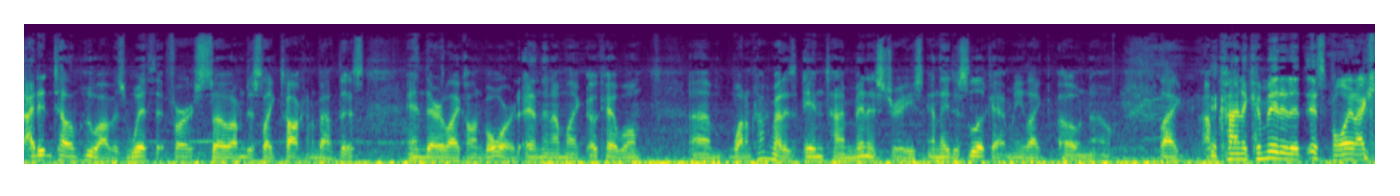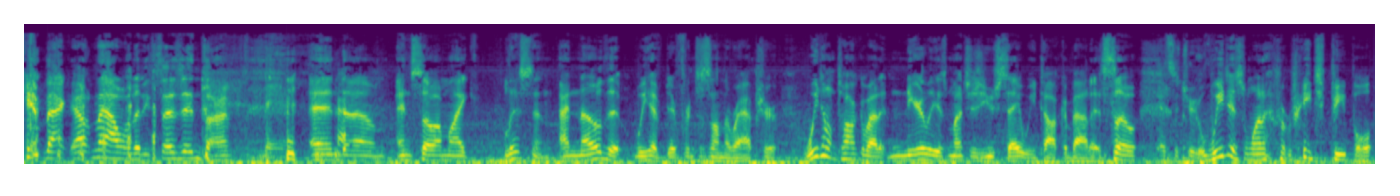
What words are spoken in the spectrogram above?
I didn't tell them who I was with at first, so I'm just like talking about this, and they're like on board, and then I'm like, okay, well, um, what I'm talking about is end time ministries, and they just look at me like, oh no, like I'm kind of committed at this point, I can't back out now that he says end time, and um, and so I'm like, listen, I know that we have differences on the rapture. We don't talk about it nearly as much as you say we talk about it. So That's the truth. we just want to reach people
